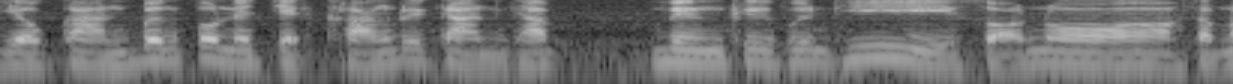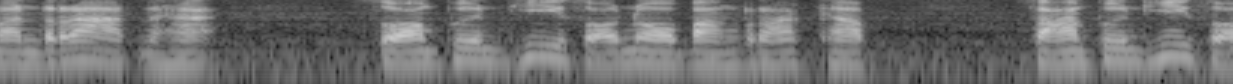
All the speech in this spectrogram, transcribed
เดียวกันเบื้องต้นใน 7 ครั้งด้วยกันครับ หนึ่งคือพื้นที่สอนอสำนันราชนะฮะสองพื้นที่สอนอบางรักครับสามพื้นที่สอ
